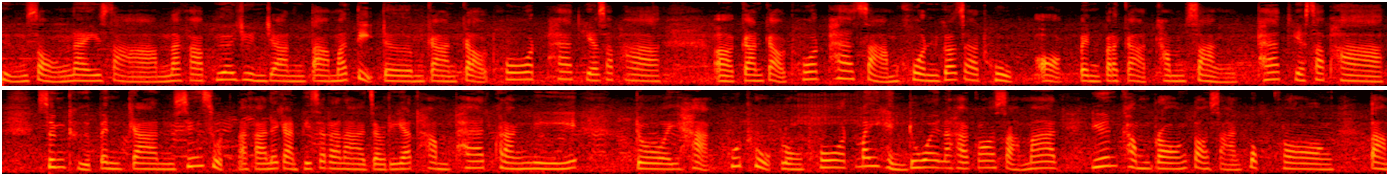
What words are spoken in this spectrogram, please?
ถึง 2 ใน 3 นะคะ เพื่อยืนยันตามมติเดิมการกล่าวโทษแพทยสภาการกล่าวโทษแพทย์ 3 คนก็จะถูกออกเป็นประกาศคำสั่งแพทยสภา ซึ่งถือเป็นการสิ้นสุดนะคะในการพิจารณาจริยธรรมแพทย์ครั้งนี้ โดยหากผู้ถูกลงโทษไม่เห็นด้วยนะคะ ก็สามารถยื่นคำร้องต่อศาลปกครอง ตาม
